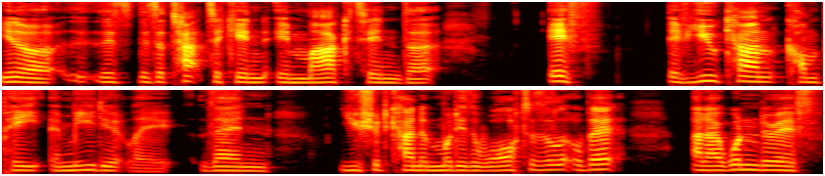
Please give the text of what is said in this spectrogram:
you know there's there's a tactic in in marketing that if if you can't compete immediately then you should kind of muddy the waters a little bit and i wonder if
